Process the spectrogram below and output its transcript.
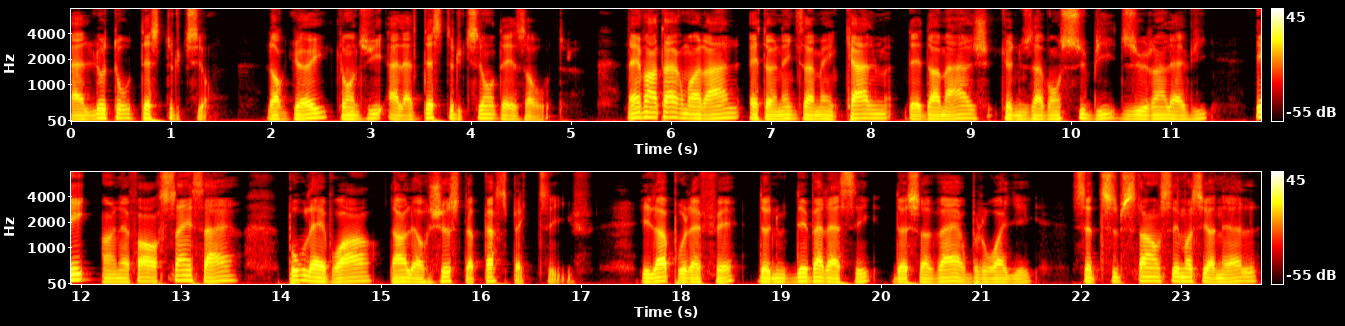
à l'autodestruction. L'orgueil conduit à la destruction des autres. L'inventaire moral est un examen calme des dommages que nous avons subis durant la vie et un effort sincère pour les voir dans leur juste perspective. Il a pour effet de nous débarrasser de ce verre broyé, cette substance émotionnelle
